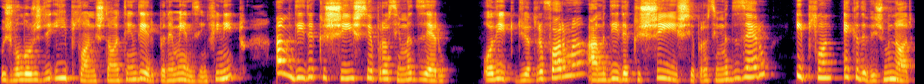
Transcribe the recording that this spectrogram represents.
os valores de y estão a tender para menos infinito à medida que x se aproxima de zero. Ou dito de outra forma, à medida que x se aproxima de zero, y é cada vez menor.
